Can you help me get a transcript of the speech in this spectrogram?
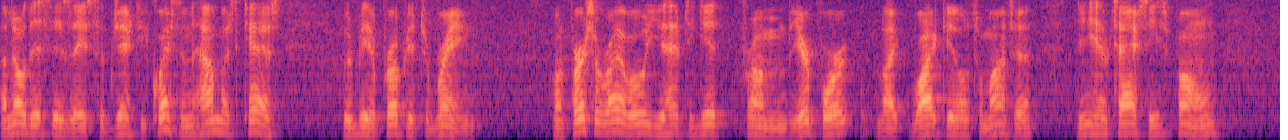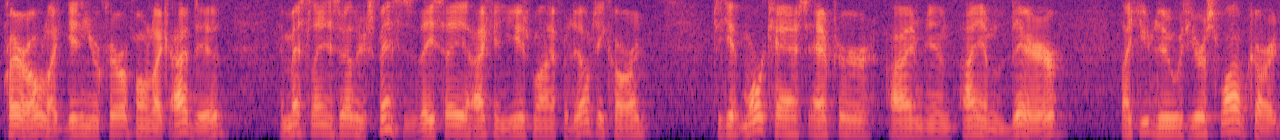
I know this is a subjective question how much cash would be appropriate to bring on first arrival, you have to get from the airport, like Guayaquil to Manta. Then you have taxis, phone, Claro, like getting your Claro phone like I did, and miscellaneous other expenses. They say I can use my Fidelity card to get more cash after I'm in. I am there, like you do with your Schwab card.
